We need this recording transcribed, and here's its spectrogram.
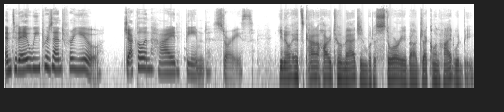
And today we present for you Jekyll and Hyde themed stories. You know, it's kind of hard to imagine what a story about Jekyll and Hyde would be.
